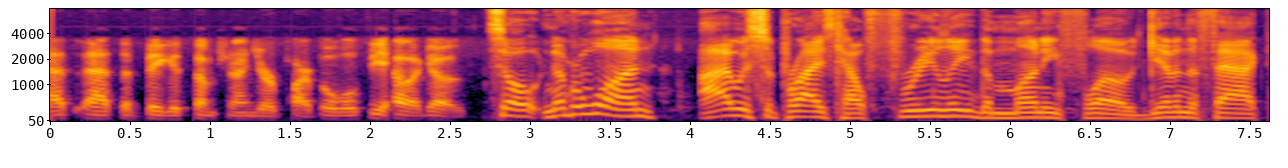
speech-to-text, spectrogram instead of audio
that's that's a big assumption on your part, but we'll see how it goes. So number one, I was surprised how freely the money flowed, given the fact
